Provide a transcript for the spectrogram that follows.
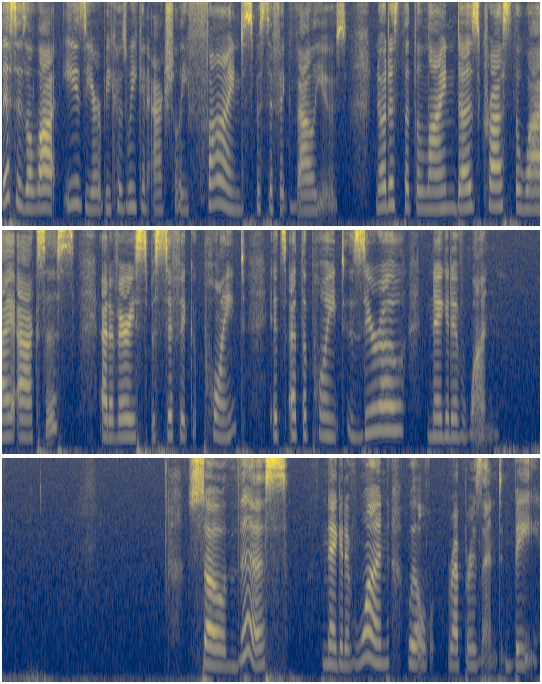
This is a lot easier because we can actually find specific values. Notice that the line does cross the y-axis at a very specific point. It's at the point 0, negative 1. So this negative 1 will represent b.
